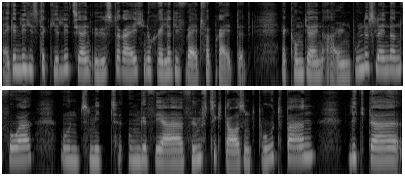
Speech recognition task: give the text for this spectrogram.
Eigentlich ist der Girlitz ja in Österreich noch relativ weit verbreitet. Er kommt ja in allen Bundesländern vor und mit ungefähr 50.000 Brutpaaren liegt er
